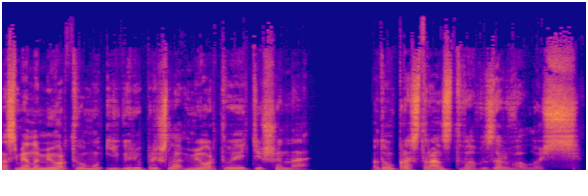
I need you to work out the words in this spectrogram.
На смену мертвому Игорю пришла мертвая тишина. Потом пространство взорвалось.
